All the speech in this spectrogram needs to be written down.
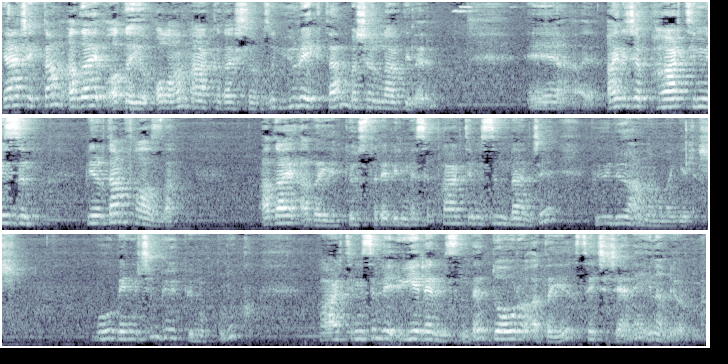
Gerçekten aday adayı olan arkadaşlarımıza yürekten başarılar dilerim. Ee, ayrıca partimizin birden fazla aday adayı gösterebilmesi partimizin bence büyüdüğü anlamına gelir. Bu benim için büyük bir mutluluk. Partimizin ve üyelerimizin de doğru adayı seçeceğine inanıyorum ben.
